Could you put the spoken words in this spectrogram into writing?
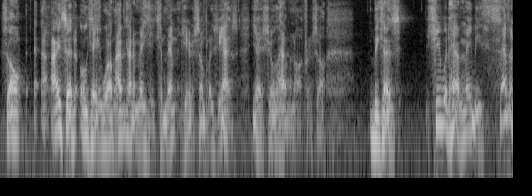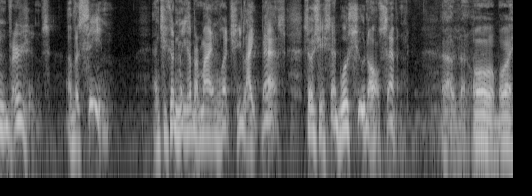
So I said, okay, well, I've got to make a commitment here someplace. Yes, yes, you'll have an offer. So, because she would have maybe seven versions of a scene, and she couldn't make up her mind what she liked best. So she said, we'll shoot all seven. And I was like, oh boy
